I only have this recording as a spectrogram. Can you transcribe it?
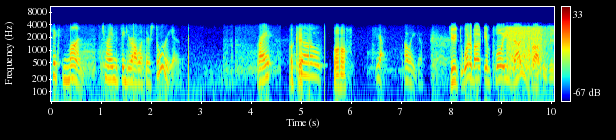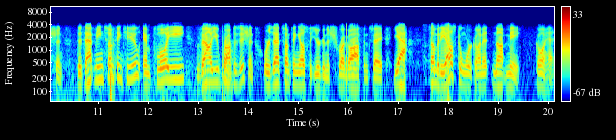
six months trying to figure out what their story is, right? Okay. So, Uh huh. yeah, I'll let you go. Dude, what about employee value proposition? Does that mean something to you? Employee value proposition, or is that something else that you're going to shrug off and say, "Yeah, somebody else can work on it, not me." Go ahead.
